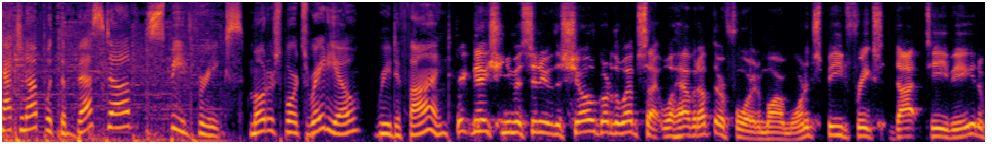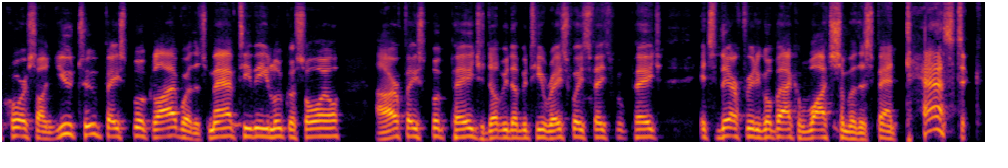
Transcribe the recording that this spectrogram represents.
Catching up with the best of Speed Freaks, Motorsports Radio redefined. Freak Nation, you missed any of the show, go to the website. We'll have it up there for you tomorrow morning, speedfreaks.tv. And of course, on YouTube, Facebook Live, whether it's MAV TV, Lucas Oil, our Facebook page, WWT Raceway's Facebook page. It's there for you to go back and watch some of this fantastic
